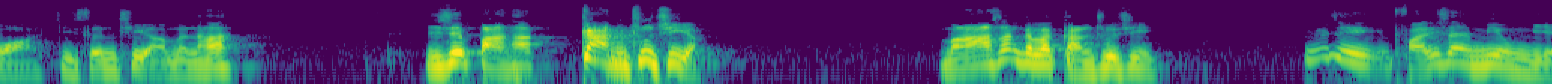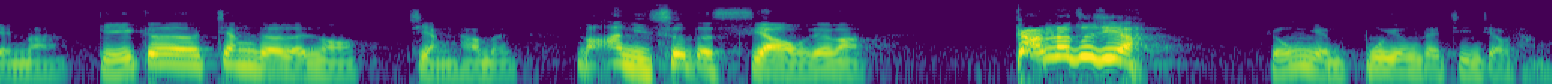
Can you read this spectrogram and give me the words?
哇，几生气啊们哈！你先把他赶出去啊！马上给他赶出去，因为这法律上也没有脸嘛，给一个这样的人哦讲他们。那你吃得消对吗？赶他出去啊！永远不用再进教堂了，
